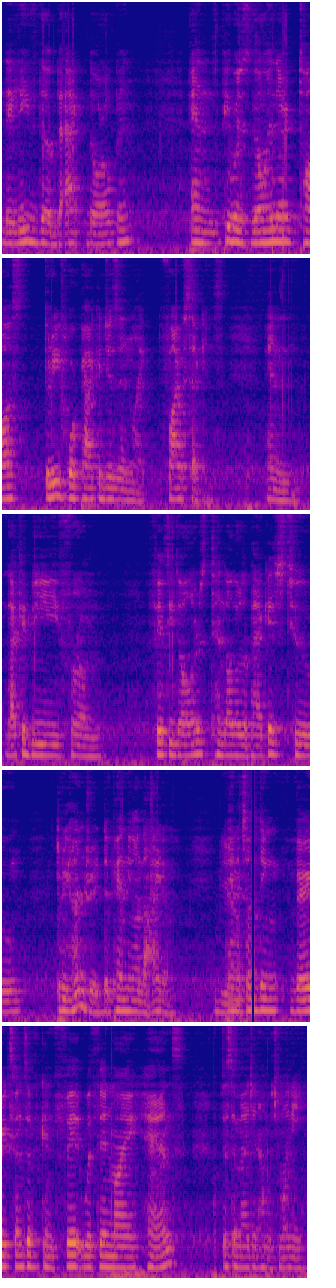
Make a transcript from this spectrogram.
they leave the back door open, and people just go in there, toss three, four packages in like five seconds, and that could be from fifty dollars, ten dollars a package to three hundred, depending on the item. Yeah. And if something very expensive can fit within my hands, just imagine how much money,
